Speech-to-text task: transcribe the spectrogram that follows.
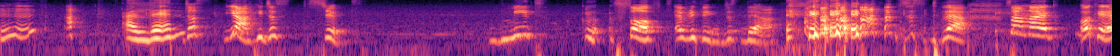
Mm-hmm. And then Just yeah, he just stripped. Meat, soft, everything just there, just there. So I'm like, okay.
